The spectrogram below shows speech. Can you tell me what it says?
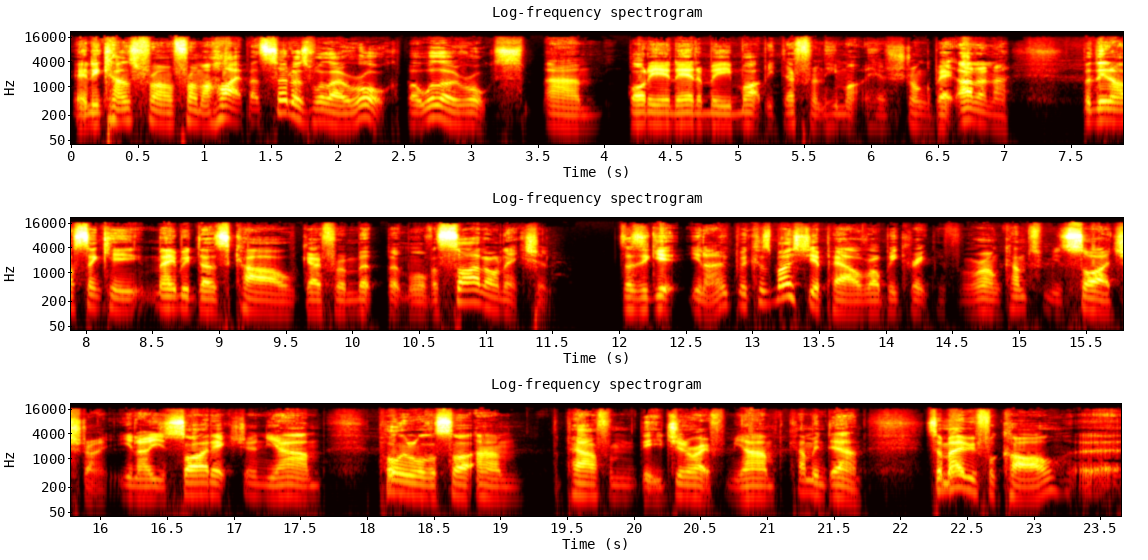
and he comes from from a height, but so does Will O'Rourke. But Will O'Rourke's um, body anatomy might be different. He might have a stronger back. I don't know. But then I was thinking maybe does Carl go for a bit, bit more of a side on action? Does he get, you know, because most of your power, Robbie, correct me if I'm wrong, comes from your side strain. You know, your side action, your arm, pulling all the side, um, power from that you generate from your arm coming down. So maybe for Kyle, uh,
